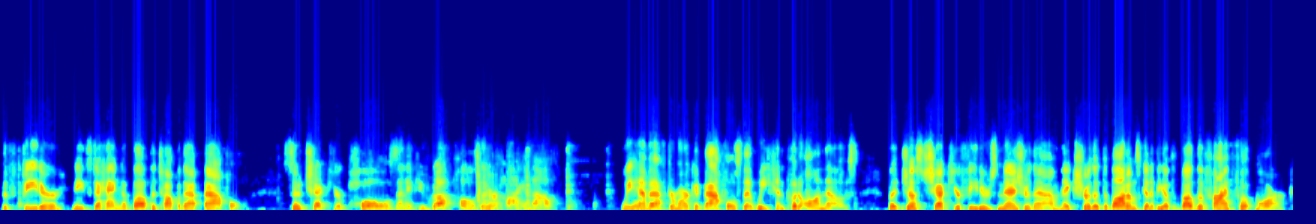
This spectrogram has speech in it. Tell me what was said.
The feeder needs to hang above the top of that baffle. So check your poles. And if you've got poles that are high enough, we have aftermarket baffles that we can put on those but just check your feeders, measure them, make sure that the bottom's going to be above the five foot mark.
